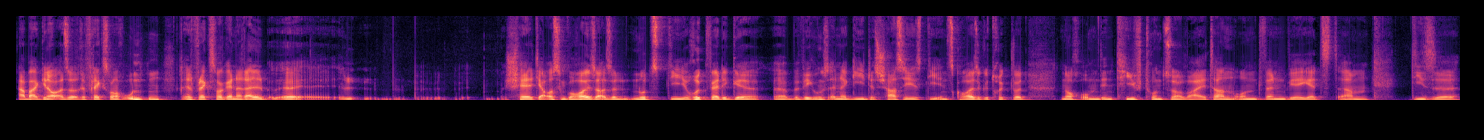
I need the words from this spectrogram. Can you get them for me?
aber genau, also Reflexor nach unten. Reflexor generell äh, schält ja aus dem Gehäuse, also nutzt die rückwärtige äh, Bewegungsenergie des Chassis, die ins Gehäuse gedrückt wird, noch um den Tiefton zu erweitern. Und wenn wir jetzt ähm, diese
